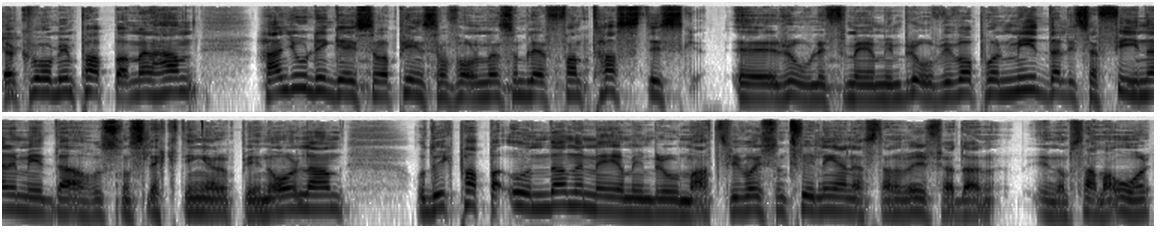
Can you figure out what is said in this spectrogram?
Jag kommer ihåg min pappa, men han, han gjorde en grej som var pinsam för honom, men som blev fantastiskt eh, roligt för mig och min bror. Vi var på en middag, lite så här finare middag hos några släktingar uppe i Norrland. Och då gick pappa undan med mig och min bror Mats, vi var ju som tvillingar nästan, och vi var ju födda inom samma år.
